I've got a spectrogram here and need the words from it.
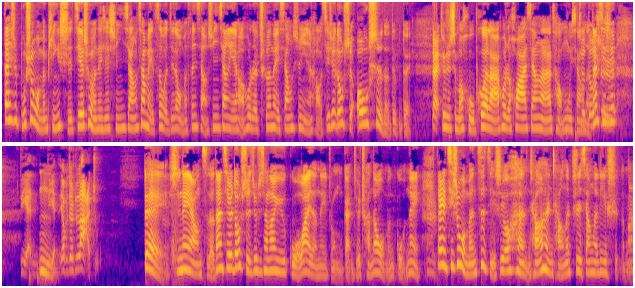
但是不是我们平时接触的那些熏香，像每次我记得我们分享熏香也好，或者车内香薰也好，其实都是欧式的，对不对？对，就是什么琥珀啦，或者花香啊、草木香的，但其实点点，要不就是蜡烛。对，是那样子的，但其实都是就是相当于国外的那种感觉传到我们国内，但是其实我们自己是有很长很长的制香的历史的嘛。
